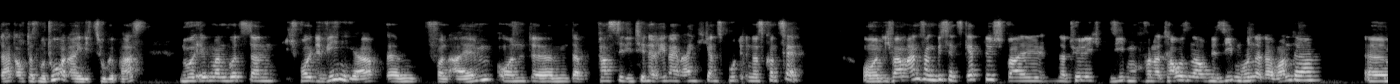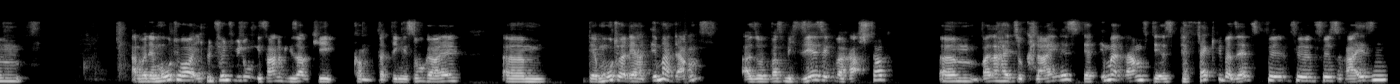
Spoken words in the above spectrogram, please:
da hat auch das Motorrad eigentlich zugepasst. Nur irgendwann wurde es dann, ich wollte weniger ähm, von allem und ähm, da passte die Teneré dann eigentlich ganz gut in das Konzept. Und ich war am Anfang ein bisschen skeptisch, weil natürlich sieben, von der 1000 auf eine 700er runter. Ähm, aber der Motor, ich bin fünf Minuten gefahren und gesagt, okay, komm, das Ding ist so geil. Ähm, der Motor, der hat immer Dampf, also was mich sehr, sehr überrascht hat, ähm, weil er halt so klein ist. Der hat immer Dampf, der ist perfekt übersetzt für, für, fürs Reisen.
